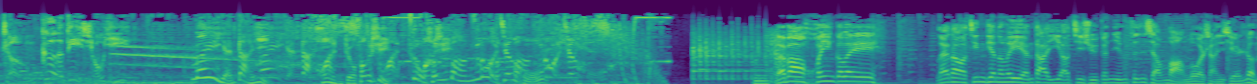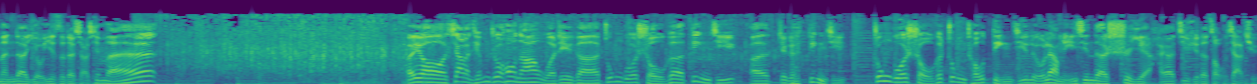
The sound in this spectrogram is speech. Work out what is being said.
整个地球仪。微言大义，换种方式纵横网络江湖。来吧，欢迎各位来到今天的微言大义，要继续跟您分享网络上一些热门的、有意思的小新闻。哎呦，下了节目之后呢，我这个中国首个定级呃，这个定级中国首个众筹顶级流量明星的事业还要继续的走下去。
